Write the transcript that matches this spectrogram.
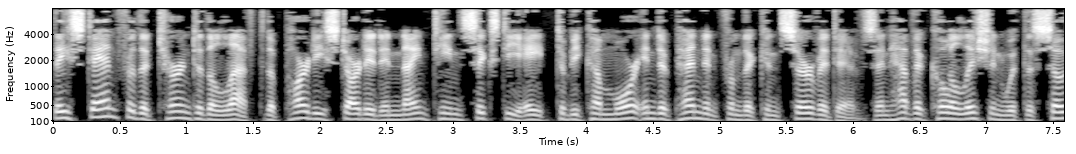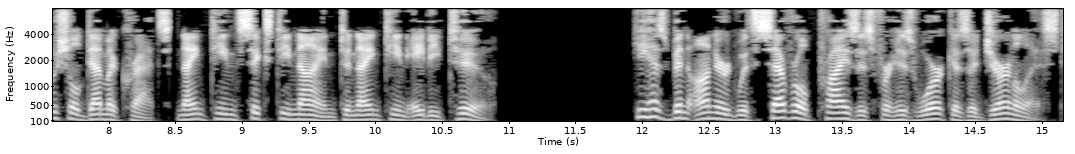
They stand for the turn to the left the party started in 1968 to become more independent from the Conservatives and have a coalition with the Social Democrats 1969 -1982. He has been honored with several prizes for his work as a journalist.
